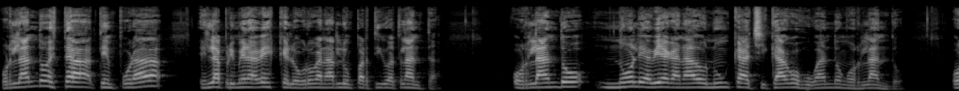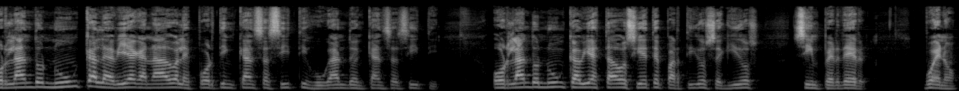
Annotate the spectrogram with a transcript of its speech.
Orlando esta temporada es la primera vez que logró ganarle un partido a Atlanta. Orlando no le había ganado nunca a Chicago jugando en Orlando. Orlando nunca le había ganado al Sporting Kansas City jugando en Kansas City. Orlando nunca había estado siete partidos seguidos sin perder. Bueno,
